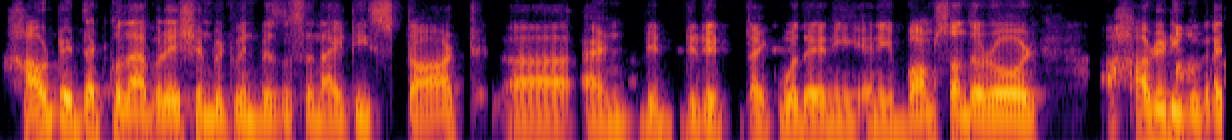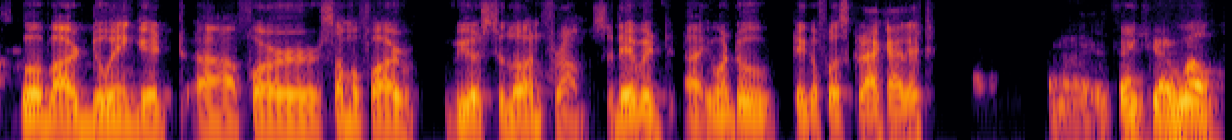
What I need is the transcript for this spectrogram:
how did that collaboration between business and it start uh, and did, did it like were there any any bumps on the road how did you guys go about doing it uh, for some of our viewers to learn from? So, David, uh, you want to take a first crack at it? Uh, thank you. I will.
